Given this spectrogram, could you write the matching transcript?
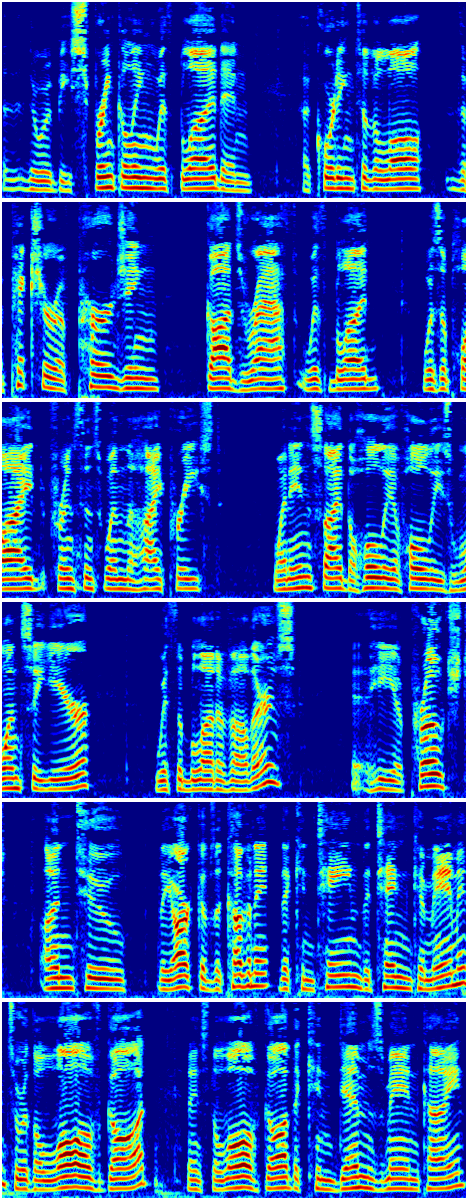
there would be sprinkling with blood and according to the law, the picture of purging God's wrath with blood was applied, for instance, when the high priest went inside the Holy of Holies once a year with the blood of others. He approached unto the Ark of the Covenant that contained the Ten Commandments or the law of God. And it's the law of God that condemns mankind.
